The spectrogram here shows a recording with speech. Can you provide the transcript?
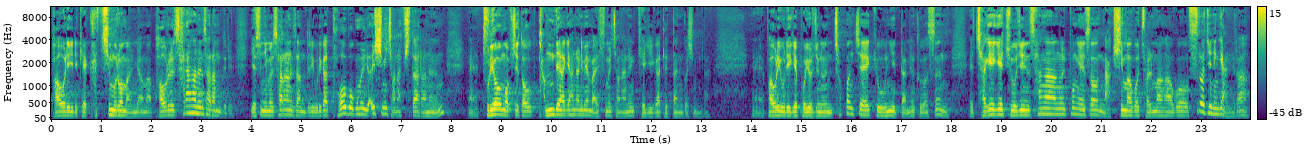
바울이 이렇게 갇힘으로 말미암아 바울을 사랑하는 사람들이 예수님을 사랑하는 사람들이 우리가 더 복음을 열심히 전합시다라는 두려움 없이 더욱 담대하게 하나님의 말씀을 전하는 계기가 됐다는 것입니다. 바울이 우리에게 보여주는 첫 번째 교훈이 있다면 그것은 자기에게 주어진 상황을 통해서 낙심하고 절망하고 쓰러지는 게 아니라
